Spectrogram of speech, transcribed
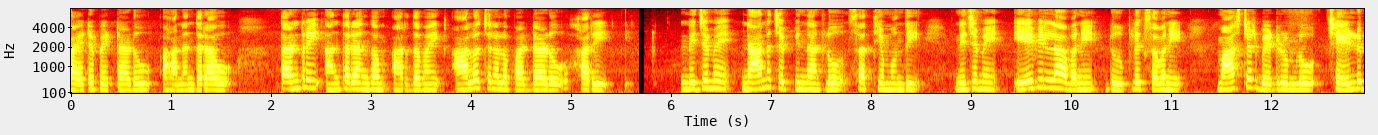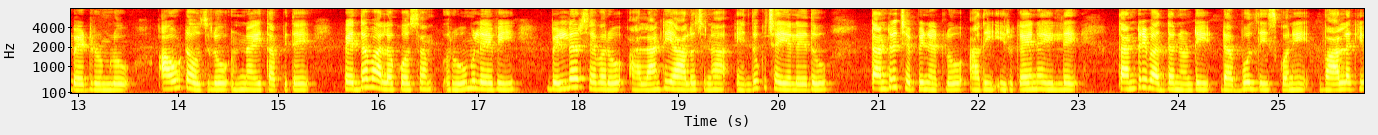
బయటపెట్టాడు ఆనందరావు. తండ్రి అంతరంగం అర్థమై ఆలోచనలో పడ్డాడు హరి. నిజమే నాన్న చెప్పిన దాంట్లో సత్యం ఉంది నిజమే ఏ విల్లా అవని డూప్లెక్స్ అవని మాస్టర్ బెడ్రూమ్లు చైల్డ్ బెడ్రూమ్లు అవుట్ హౌస్లు ఉన్నాయి తప్పితే పెద్దవాళ్ళ కోసం రూములేవి బిల్డర్స్ ఎవరు అలాంటి ఆలోచన ఎందుకు చేయలేదు? తండ్రి చెప్పినట్లు అది ఇరుకైన ఇల్లే. తండ్రి వద్ద నుండి డబ్బులు తీసుకొని వాళ్ళకి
